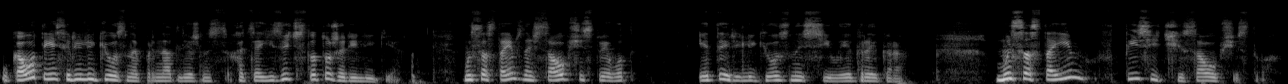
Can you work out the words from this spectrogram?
У кого-то есть религиозная принадлежность, хотя язычество тоже религия. Мы состоим, значит, в сообществе вот этой религиозной силы, эгрегора. Мы состоим в тысячи сообществах.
